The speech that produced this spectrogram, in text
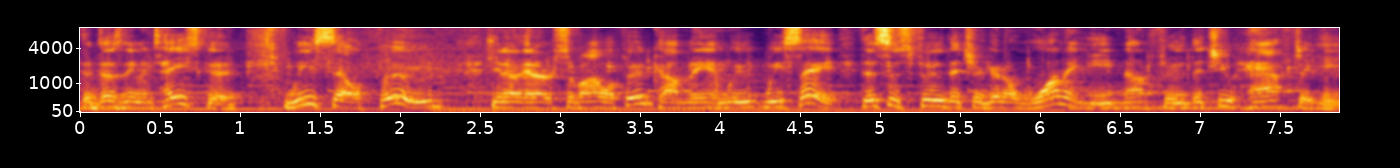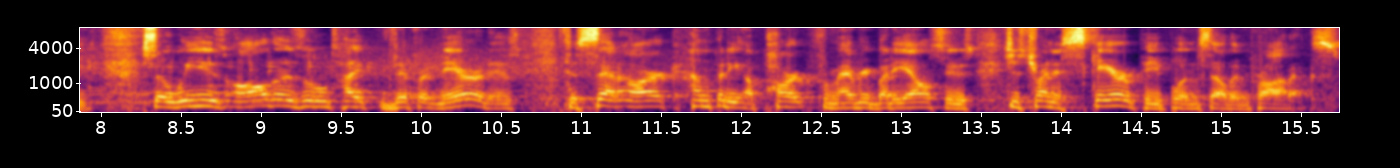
that doesn't even taste good. We sell food you know at our survival food company and we, we say this is food that you're going to want to eat not food that you have to eat. So we use all those little type of different narratives to set our company apart from everybody else who's just trying to scare people and sell them products.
